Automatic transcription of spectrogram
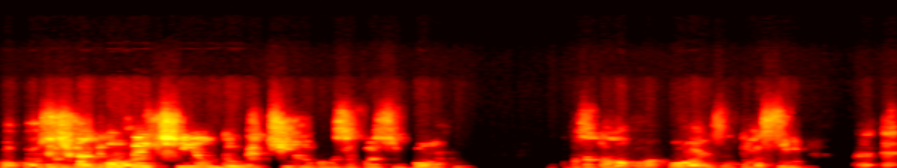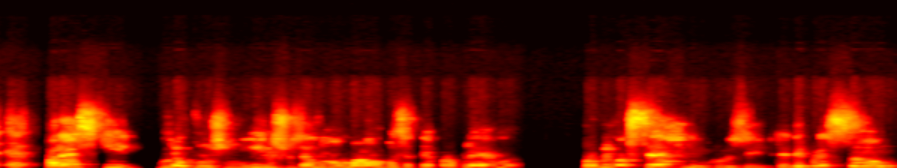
Qual, qual Eles estão competindo. Competindo como se fosse bom. Você toma alguma coisa? Então, assim, é, é, parece que em alguns nichos é normal você ter problema. Problema sério, inclusive, ter depressão,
